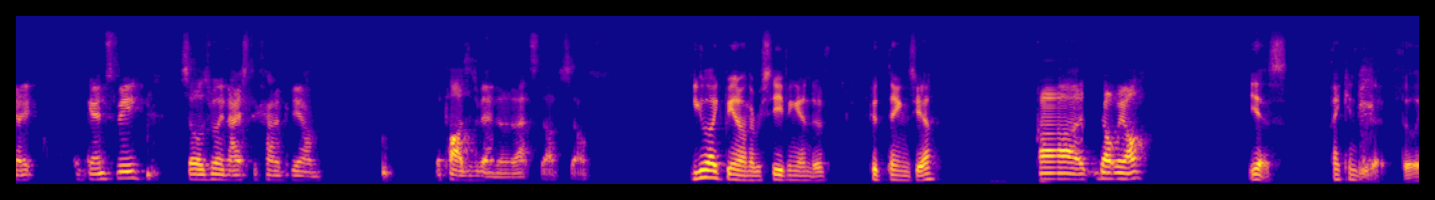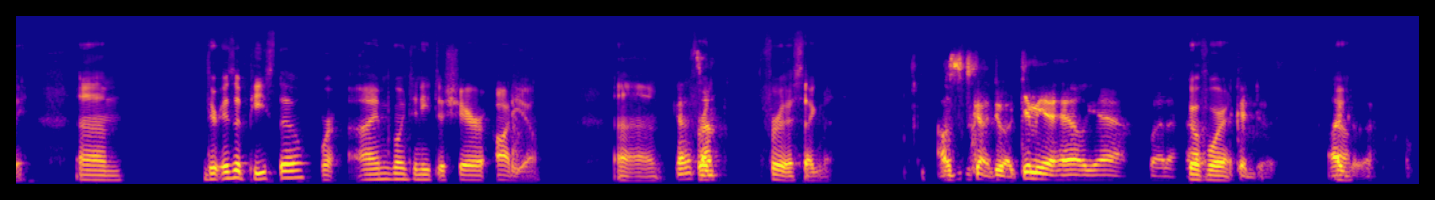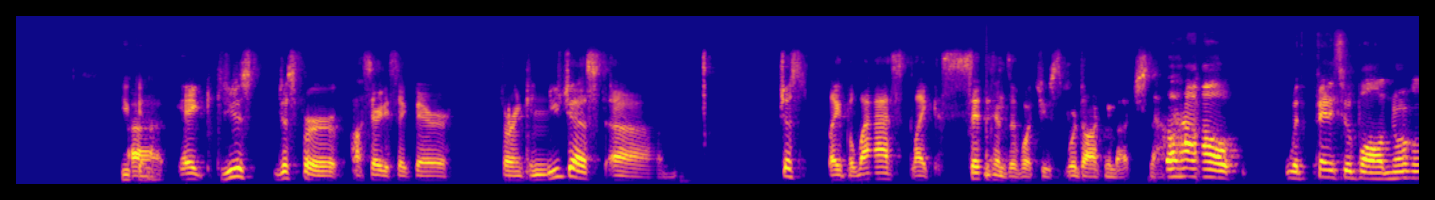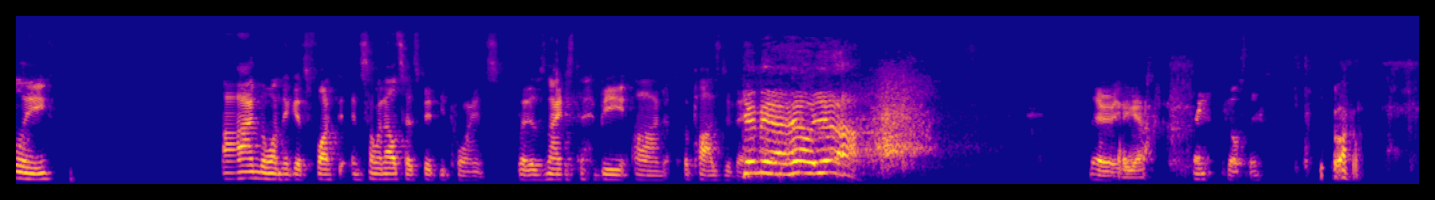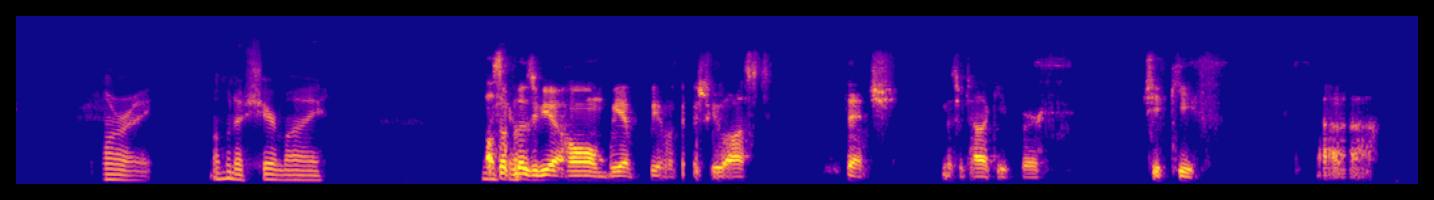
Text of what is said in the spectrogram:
against me. So it was really nice to kind of be on the positive end of that stuff. So You like being on the receiving end of good things, yeah? uh, don't we all? Yes, I can do that, Philly. Um, there is a piece though where I'm going to need to share audio um, Yeah, for fine. for a segment. I was just gonna do it. Give me a hell yeah, but uh, Go for it. I couldn't do it. I Oh, You can. uh, hey, could you just just for posterity's sake, there, Fern? Can you just um, just like the last like sentence of what you s- were talking about just now? Well, how with fantasy football, normally I'm the one that gets fucked and someone else has 50 points. But it was nice to be on the positive end. Give me a hell yeah. There you There you go. go. Thanks, Gilster. You're welcome. All right. I'm gonna share my. I'm Also, share- for those of you at home, we have we have officially lost Finch, Mr. Tyler Kiefer, Chief Keef. Uh,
